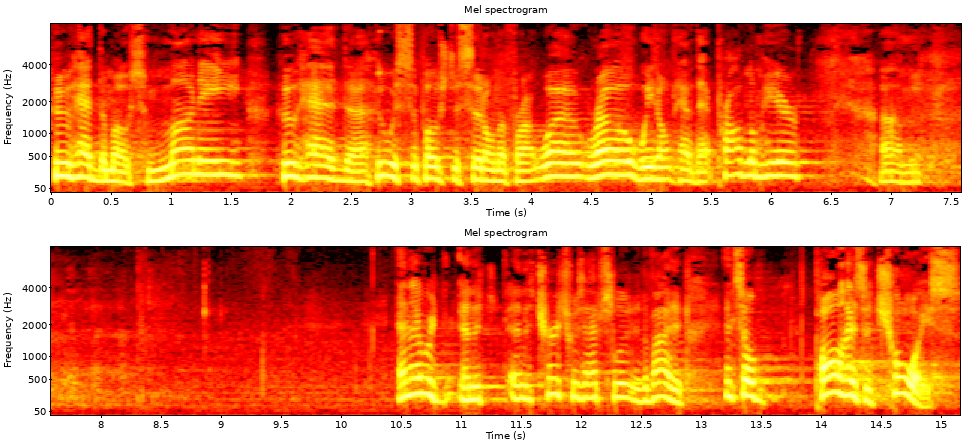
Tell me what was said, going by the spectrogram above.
who had the most money, who had uh, who was supposed to sit on the front row. We don't have that problem here. Um, and they were, and the, and the church was absolutely divided. And so Paul has a choice.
